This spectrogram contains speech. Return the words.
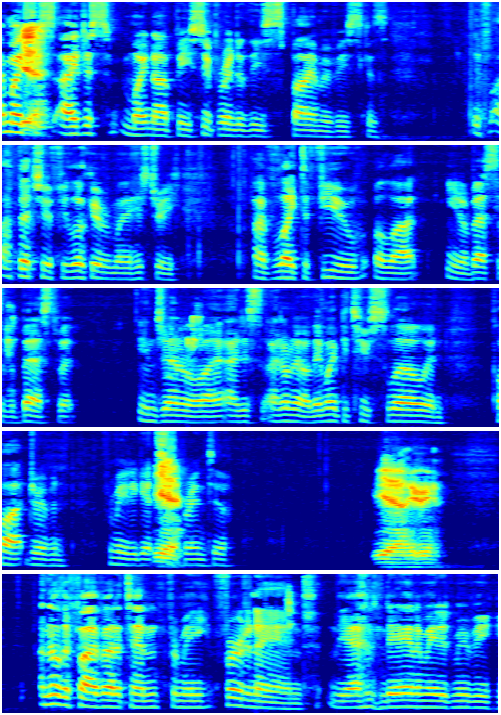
I might Yeah. just, I just might not be super into these spy movies because if I bet you if you look over my history, I've liked a few a lot, you know best of the best, but in general, I, I just I don't know. They might be too slow and plot driven for me to get Yeah. super into. Yeah, I hear you. Another five out of ten for me. Ferdinand, the the animated movie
